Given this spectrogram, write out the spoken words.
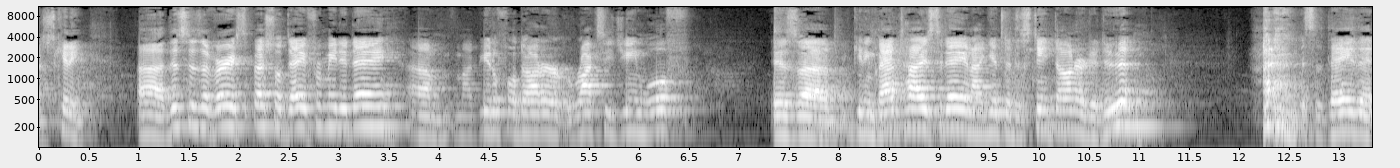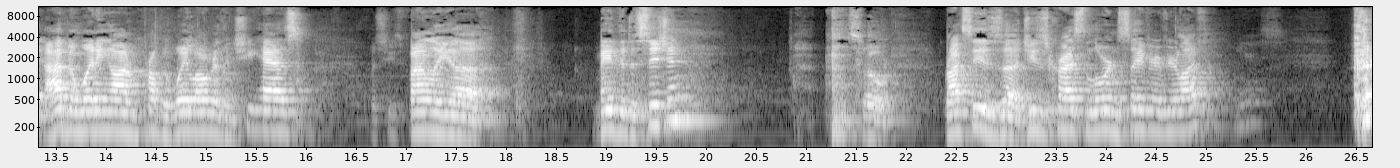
just kidding. Uh, this is a very special day for me today. Um, my beautiful daughter, Roxy Jean Wolf, is uh, getting baptized today, and I get the distinct honor to do it. it's a day that I've been waiting on probably way longer than she has, but she's finally uh, made the decision. So, Roxy, is uh, Jesus Christ the Lord and Savior of your life? Yes.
